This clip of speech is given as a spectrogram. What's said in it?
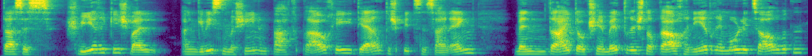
dass es schwierig ist, weil einen gewissen Maschinenpark brauche ich, die Erntespitzen sind eng. Wenn drei Tage schön Wetter ist, dann brauche ich niedere Mulli zu arbeiten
